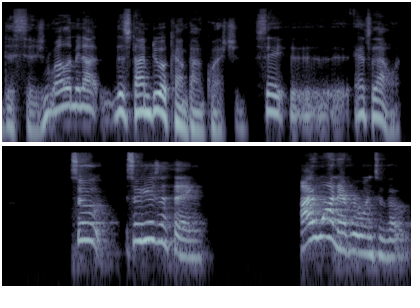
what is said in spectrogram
decision. Well let me not this time do a compound question. Say uh, answer that one. So so here's the thing. I want everyone to vote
